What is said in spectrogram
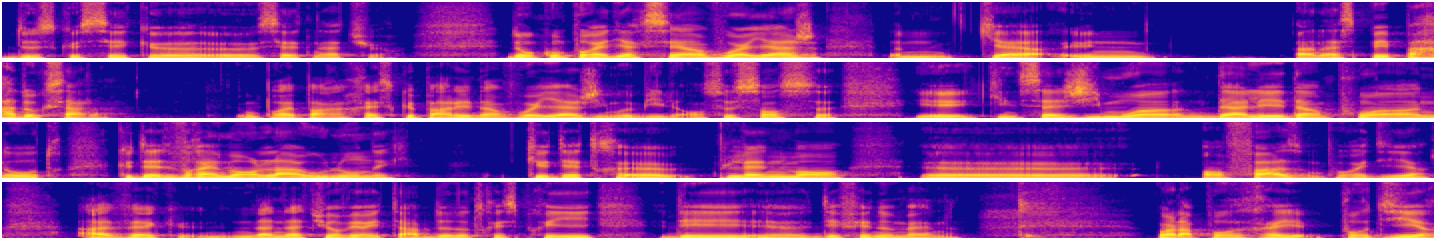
de ce que c'est que euh, cette nature. Donc on pourrait dire que c'est un voyage hum, qui a une- un aspect paradoxal. On pourrait presque parler d'un voyage immobile, en ce sens euh, qu'il s'agit moins d'aller d'un point à un autre que d'être vraiment là où l'on est, que d'être euh, pleinement euh, en phase, on pourrait dire, avec la nature véritable de notre esprit, des, des phénomènes. Voilà, pour, pour dire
